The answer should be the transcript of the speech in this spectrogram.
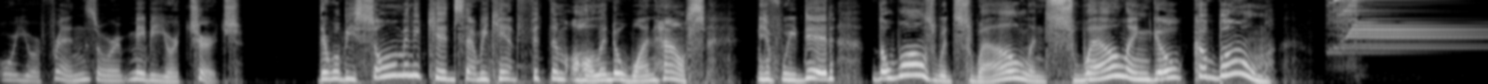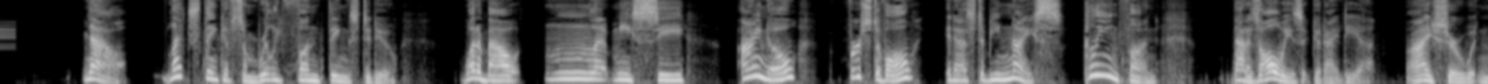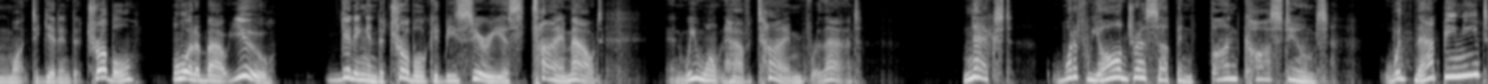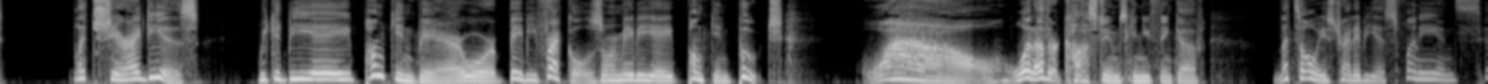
or your friends, or maybe your church. There will be so many kids that we can't fit them all into one house. If we did, the walls would swell and swell and go kaboom. Now, let's think of some really fun things to do. What about, mm, let me see. I know. First of all, it has to be nice, clean fun. That is always a good idea. I sure wouldn't want to get into trouble. What about you? Getting into trouble could be serious time out, and we won't have time for that. Next, what if we all dress up in fun costumes? Wouldn't that be neat? Let's share ideas. We could be a pumpkin bear or baby freckles or maybe a pumpkin pooch. Wow. What other costumes can you think of? Let's always try to be as funny and silly.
